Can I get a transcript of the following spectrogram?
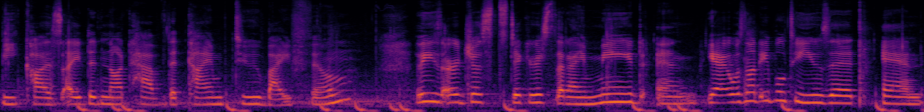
because I did not have the time to buy film. These are just stickers that I made and yeah, I was not able to use it and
